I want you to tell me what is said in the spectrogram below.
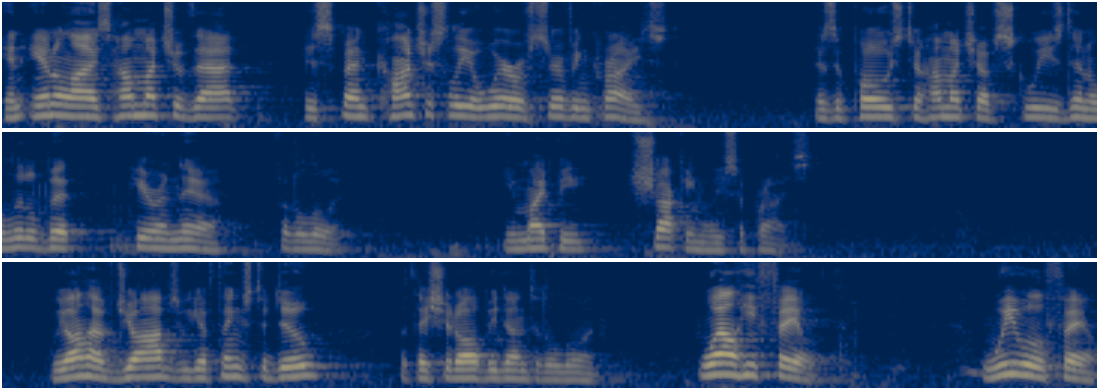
and analyze how much of that is spent consciously aware of serving Christ as opposed to how much I've squeezed in a little bit here and there for the Lord. You might be shockingly surprised. We all have jobs, we have things to do, but they should all be done to the Lord. Well, he failed. We will fail.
